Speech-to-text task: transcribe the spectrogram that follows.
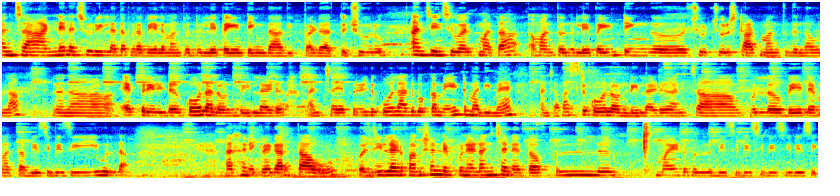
ಅಂಚ ಅಣ್ಣೆಲ ಚೂರು ಇಲ್ಲದ ಪುರ ಬೇಲೆ ಮಂತೊಂದುಲ್ಲೆ ಪೇಂಟಿಂಗ್ ದ ದಿಪ್ಪಡ್ ಅತ್ತು ಚೂರು ಅಂಚಿಂಚಿ ವರ್ಕ್ ಮಾತ ಮಂತೊಂದುಲ್ಲೆ ಪೇಂಟಿಂಗ್ ಚೂರು ಚೂರು ಸ್ಟಾರ್ಟ್ ಮಂತದ ನವಲ. ನನ್ನ ಏಪ್ರಿಲ್ಡ್ ಕೋಲಲ ಉಂಡು ಇಲ್ಲಡ್, ಅಂಚ ಏಪ್ರಿಲ್ಡ್ ಕೋಲಾದ ಬೊಕ್ಕ ಮೇಟ್ ಮದಿಮೆ. ಅಂಚ ಫಸ್ಟ್ ಕೋಲ ಉಂಡು ಇಲ್ಲಡ್, ಅಂಚ ಫುಲ್ ಬೇಲೆ ಮತ್ತು ಬಿಸಿ ಬಿಸಿ ಉಲ್ಲ. ನಿಕ್ಲೆಗ್ ಅರ್ಥಾವು ಒಂಜಿ ಇಲ್ಲಡ್ ಫಂಕ್ಷನ್ ಡೆಪ್ಪುನೆ ಅಂಚನೆ ಆಯ್ತಾ full mind full busy busy busy busy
